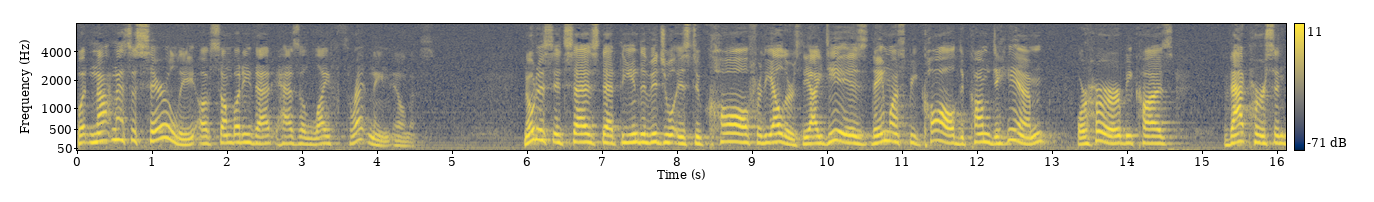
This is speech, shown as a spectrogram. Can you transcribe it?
but not necessarily of somebody that has a life threatening illness. Notice it says that the individual is to call for the elders. The idea is they must be called to come to him or her because that person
